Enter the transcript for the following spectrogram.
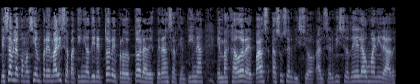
Les habla como siempre Marisa Patiño, directora y productora de Esperanza Argentina, embajadora de paz a su servicio, al servicio de la humanidad.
